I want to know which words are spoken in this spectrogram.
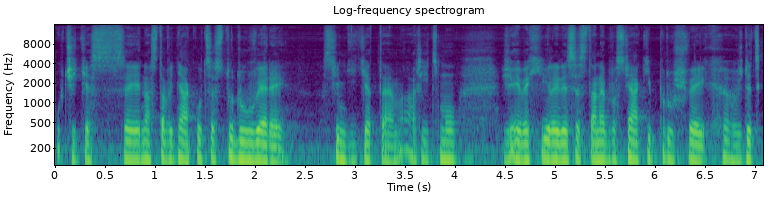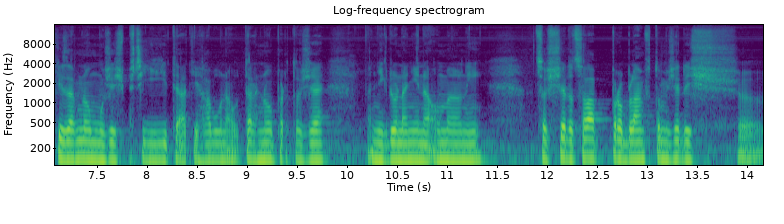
určitě si nastavit nějakou cestu důvěry s tím dítětem a říct mu, že i ve chvíli, kdy se stane prostě nějaký průšvih, vždycky za mnou můžeš přijít a ti hlavu neutrhnu, protože nikdo není neomylný. Což je docela problém v tom, že když eh,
